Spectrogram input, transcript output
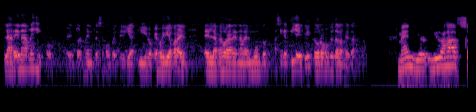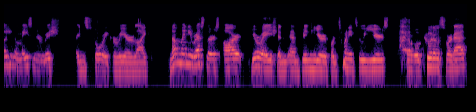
la Arena México eventualmente se convertiría, y lo que es hoy día para él, en la mejor arena del mundo. Así que TJP logró completar la meta. Man, you you have such an amazing and rich in story career. Like, not many wrestlers are your age and, and been here for 22 years. So kudos for that.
